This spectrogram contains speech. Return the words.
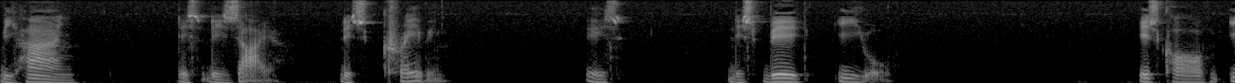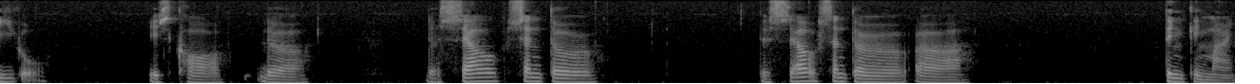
behind this desire, this craving, is this big ego. It's called ego. It's called the the self-centered the self-centered uh, thinking mind.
